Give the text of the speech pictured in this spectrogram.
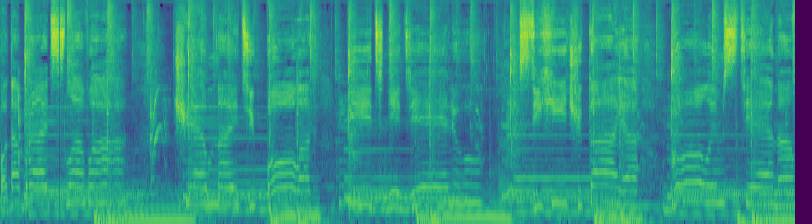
Подобрать слова, чем найти повод пить неделю. Стихи читая голым стенам,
